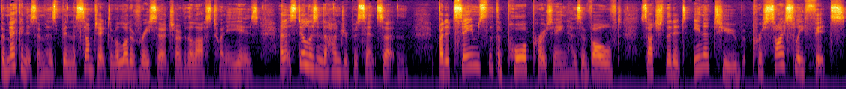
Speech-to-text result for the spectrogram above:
The mechanism has been the subject of a lot of research over the last 20 years, and it still isn't 100% certain, but it seems that the pore protein has evolved such that its inner tube precisely fits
